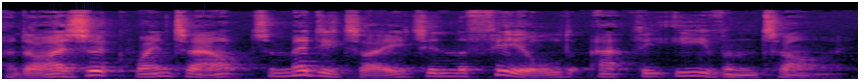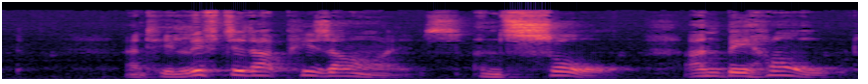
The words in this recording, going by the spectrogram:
And Isaac went out to meditate in the field at the eventide. And he lifted up his eyes, and saw, and behold,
